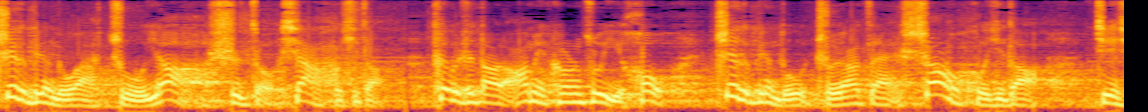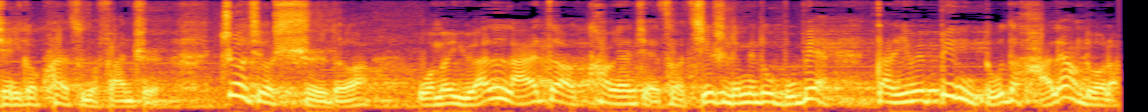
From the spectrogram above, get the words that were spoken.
这个病毒啊，主要是走下呼吸道，特别是到了奥密克戎株以后，这个病毒主要在上呼吸道进行一个快速的繁殖，这就使得我们原来的抗原检测即使灵敏度不变，但是因为病毒的含量多了，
